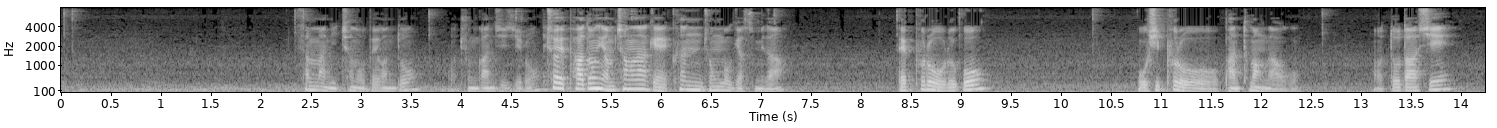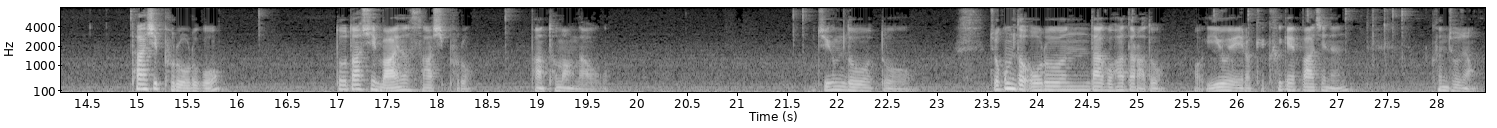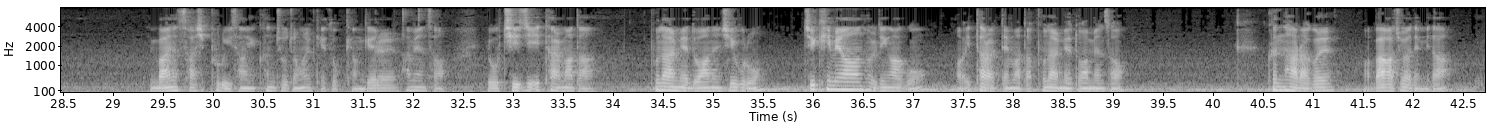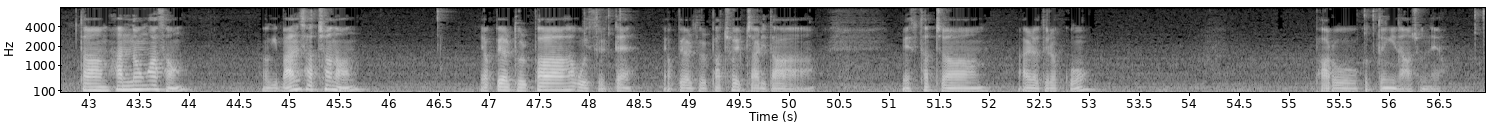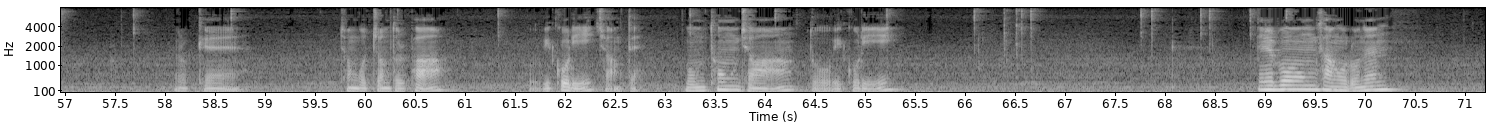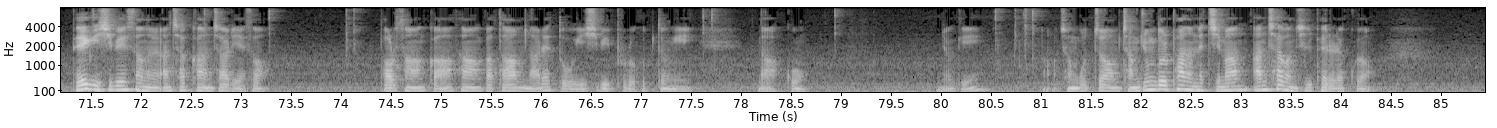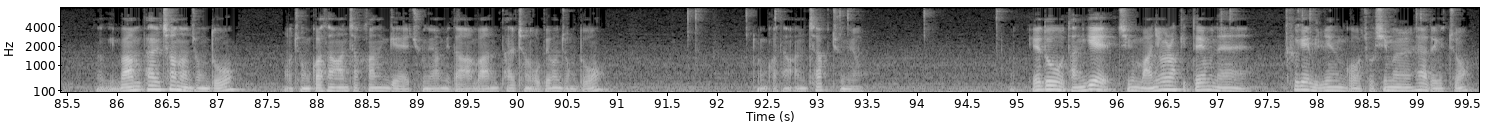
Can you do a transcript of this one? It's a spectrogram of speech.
32,500원도 중간 지지로. 초에 파동이 엄청나게 큰 종목이었습니다. 100% 오르고 50% 반토막 나오고 어, 또다시 80% 오르고 또다시 마이너스 40% 반토막 나오고 지금도 또 조금 더 오른다고 하더라도 어, 이후에 이렇게 크게 빠지는 큰 조정 마이너스 40% 이상의 큰 조정을 계속 경계를 하면서 요 지지 이탈마다 분할 매도하는 식으로 지키면 홀딩하고 어, 이탈할 때마다 분할 매도하면서 큰 하락을 어, 막아줘야 됩니다. 다음 한농화성. 여기 14,000원. 역배열 돌파하고 있을 때 역배열 돌파 초입자리다 매수 타점 알려드렸고 바로 급등이 나와줬네요. 이렇게 전고점 돌파 윗꼬리 저항대 몸통 저항 또 윗꼬리. 일봉상으로는 121선을 안착한 자리에서 바로 상한가 상한가 다음날에 또 22% 급등이 나왔고 여기 어, 전고점 장중 돌파는 했지만 안착은 실패를 했고요. 여기 18,000원 정도 어, 종가상 안착하는 게 중요합니다. 18,500원 정도. 종가상 안착 중요. 얘도 단계 지금 많이 올랐기 때문에 크게 밀리는 거 조심을 해야 되겠죠.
